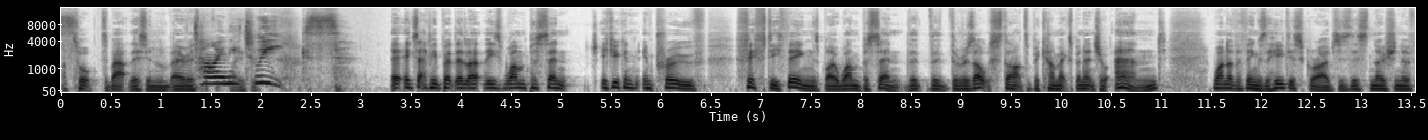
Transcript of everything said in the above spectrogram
I've talked about this in various Tiny places. tweaks. Exactly, but they're like these one percent. If you can improve fifty things by one percent, the, the the results start to become exponential. And one of the things that he describes is this notion of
